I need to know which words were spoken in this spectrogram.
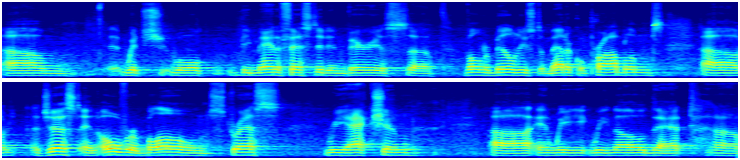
um, which will be manifested in various uh, vulnerabilities to medical problems, uh, just an overblown stress reaction. Uh, and we, we know that uh,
